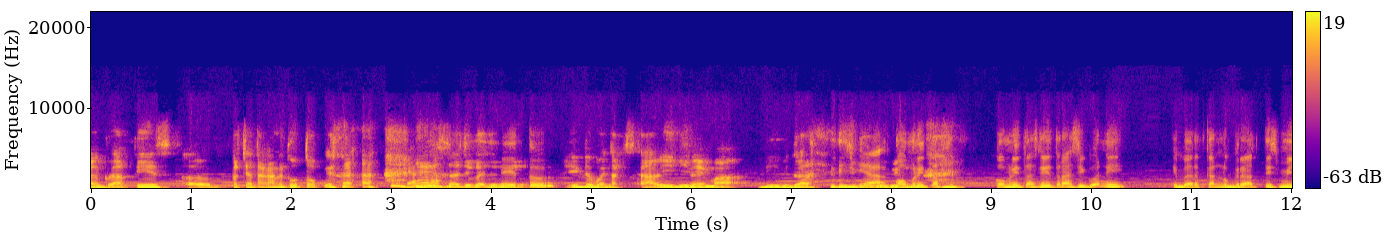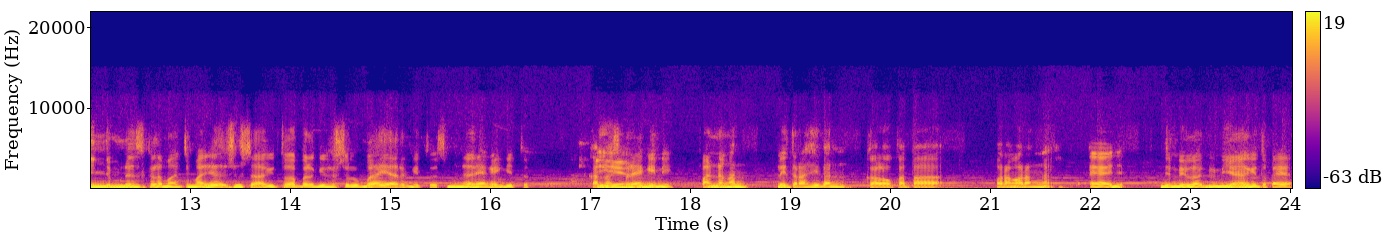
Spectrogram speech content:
eh, gratis eh, percetakannya tutup. Ya, jadi bisa juga jadi itu. Itu banyak sekali dilema di negara ini juga ya komunitas komunitas literasi gue nih ibaratkan lu gratis minjem dan segala macam aja susah gitu apalagi lu suruh bayar gitu sebenarnya kayak gitu. Karena Iya. sebenarnya gini pandangan literasi kan kalau kata orang-orang eh jendela dunia gitu kayak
